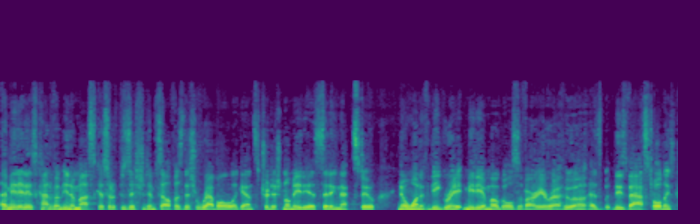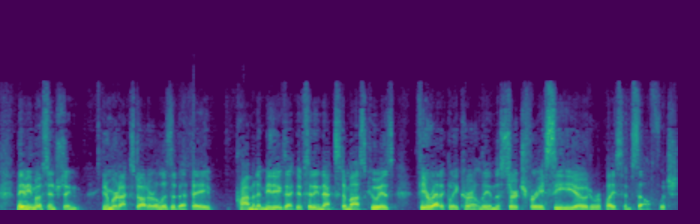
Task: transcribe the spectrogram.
I mean, it is kind of, a, you know, Musk has sort of positioned himself as this rebel against traditional media, sitting next to, you know, one of the great media moguls of our era who uh, has these vast holdings. Maybe most interesting, you know, Murdoch's daughter Elizabeth, a prominent media executive sitting next to Musk, who is theoretically currently in the search for a CEO to replace himself, which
